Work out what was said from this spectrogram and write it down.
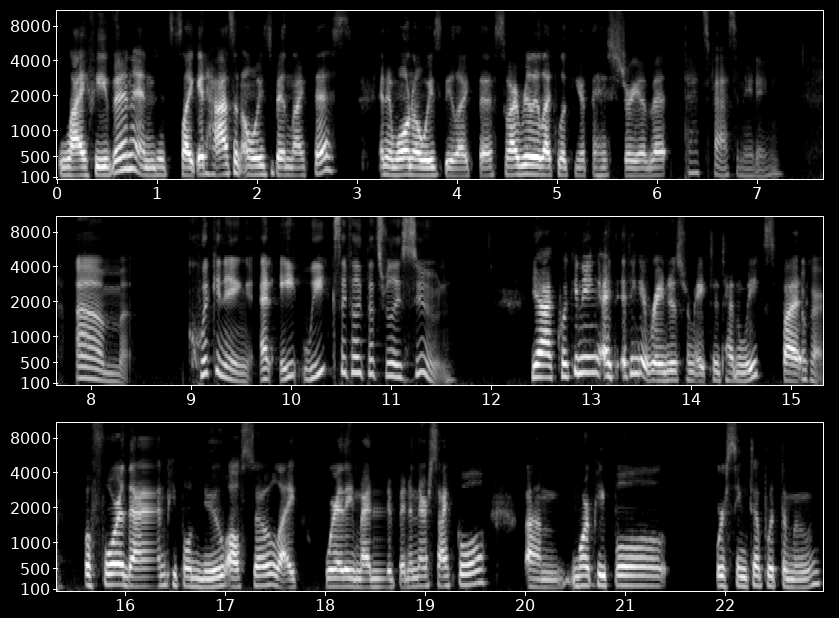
life even and it's like it hasn't always been like this and it won't always be like this so i really like looking at the history of it. That's fascinating. Um quickening at eight weeks? I feel like that's really soon. Yeah quickening i, I think it ranges from eight to ten weeks but okay. before then people knew also like where they might have been in their cycle. Um, more people were synced up with the moon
